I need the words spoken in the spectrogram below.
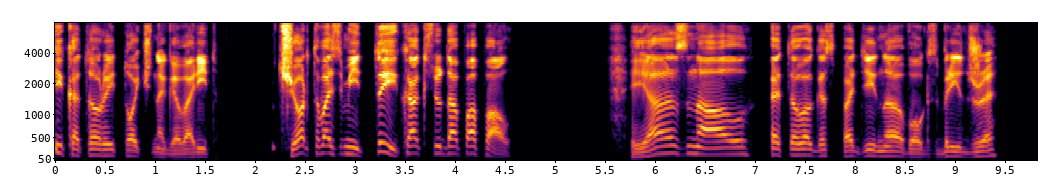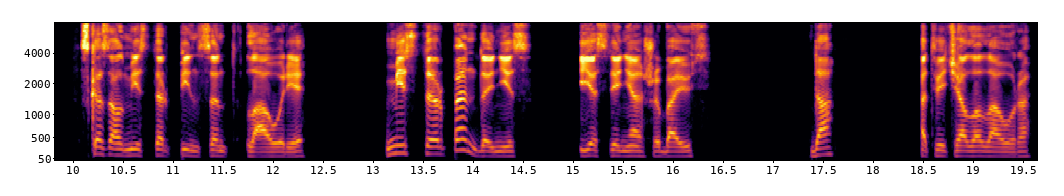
и который точно говорит «Черт возьми, ты как сюда попал?» «Я знал этого господина Воксбриджа», — сказал мистер Пинсент Лаури. «Мистер Пенденис, если не ошибаюсь». «Да», — отвечала Лаура.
